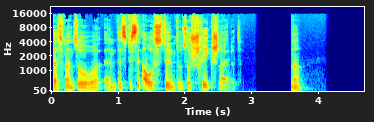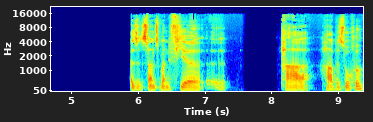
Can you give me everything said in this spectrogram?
Dass man so ähm, das bisschen ausdünnt und so schräg schneidet. Ne? Also das waren so meine vier äh, Haar, Haarbesuche,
